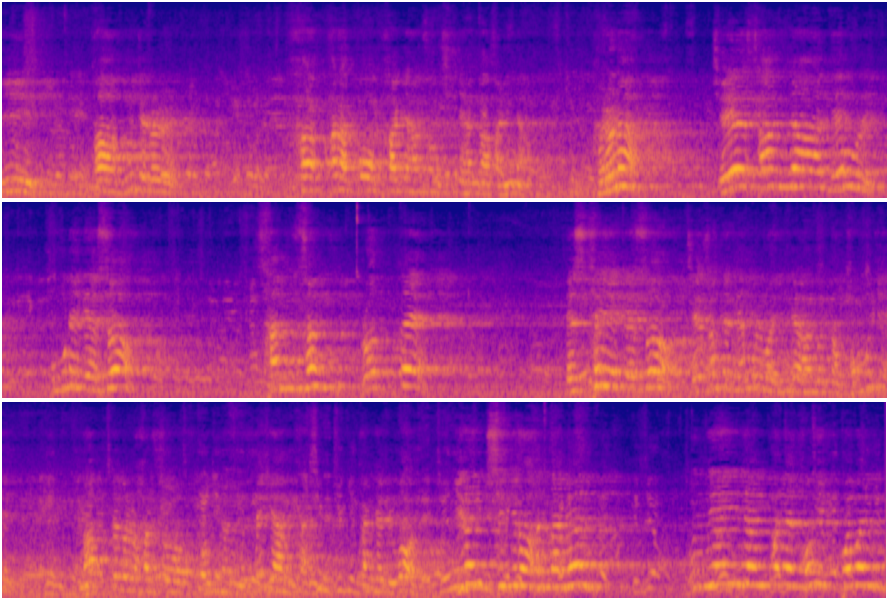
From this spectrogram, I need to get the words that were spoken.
이다 문제를 하, 하라고 파기환송 시키한 거 아니냐. 그러나 제3자 뇌물 부분에 대해서 삼성, 롯데, SK에 대해서 제3자 뇌물로 인정한 것도 도무지 납득을 할 수 없는 회개한 판결이고 이런 취지로 한다면 문재인 정권의 공익법은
